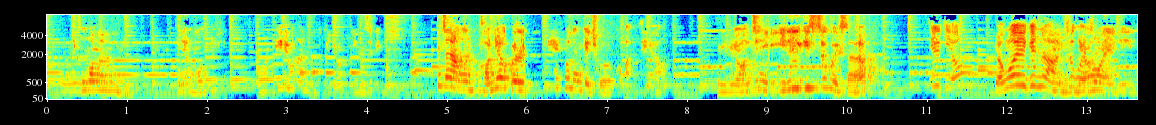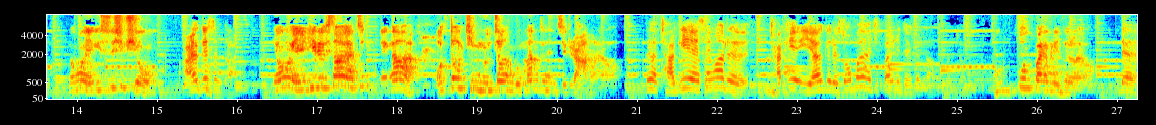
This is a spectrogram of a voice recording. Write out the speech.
음, 그거는 그냥 어쩔 수 없어요. 정말 필요한 그 연- 연습인 것 같아요. 문장을 번역을 해보는 게 좋을 것 같아요. 우리 연진이 일기 쓰고 있어요? 일기요? 영어 일기는 안 음, 쓰고 영어 있어요. 일기. 영어 일기 쓰십시오. 알겠습니다. 영어 일기를 써야지 내가 어떤 긴 문장을 못 만드는지를 알아요. 그러니까 자기의 생활을, 자기의 이야기를 써봐야지 빨리 늘겠다. 맞죠? 엄청 빨리 늘어요. 네.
